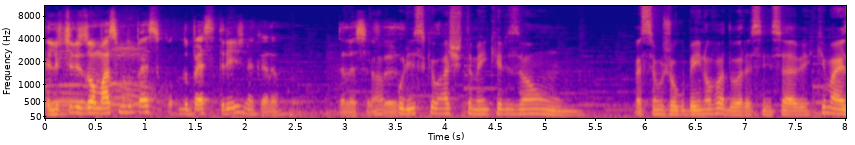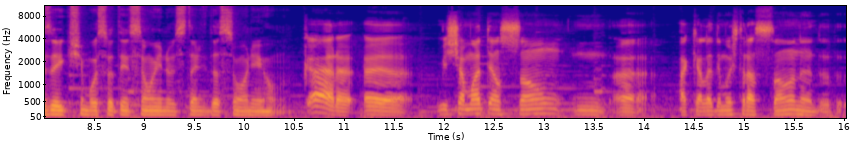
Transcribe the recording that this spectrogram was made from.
Ele utilizou o máximo do, PS, do PS3, né, cara? The Last of Então é Us. por isso que eu acho também que eles vão. Vai ser um jogo bem inovador, assim, sabe? que mais aí que chamou sua atenção aí no stand da Sony, Romulo? Cara, é, me chamou a atenção hum, a- aquela demonstração, né, do- do-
